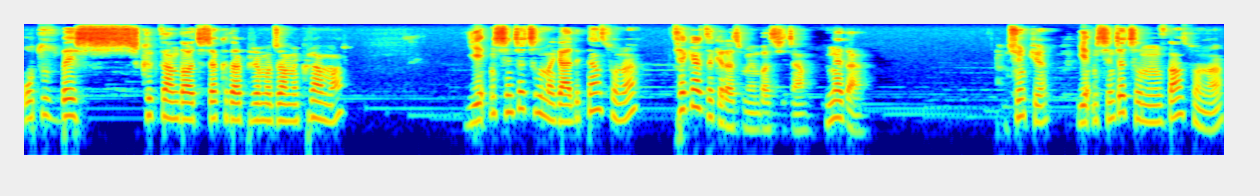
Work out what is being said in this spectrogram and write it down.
35-40 tane daha açacak kadar Primogen ve Krem var. 70. açılıma geldikten sonra teker teker açmaya başlayacağım. Neden? Çünkü 70. açılımınızdan sonra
